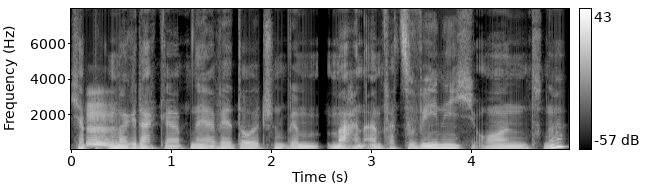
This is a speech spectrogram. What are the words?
Ich habe Mhm. immer gedacht gehabt, naja, wir Deutschen, wir machen einfach zu wenig und, ne?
